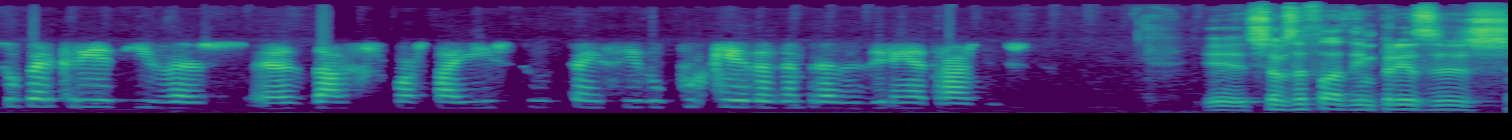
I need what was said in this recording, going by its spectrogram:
super criativas uh, de dar resposta a isto, tem sido o porquê das empresas irem atrás disto. Eh, estamos a falar de empresas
